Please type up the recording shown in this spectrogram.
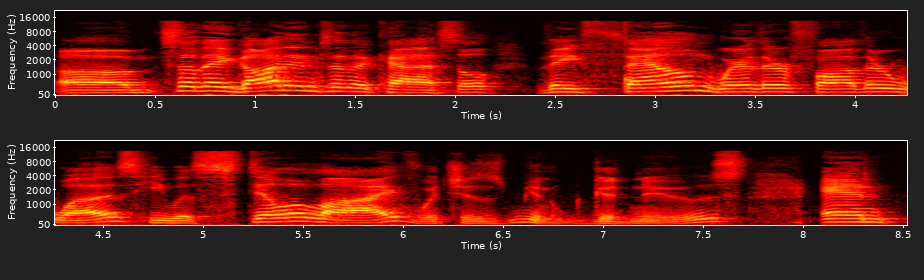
Um, so they got into the castle. They found where their father was. He was still alive, which is, you know, good news. And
